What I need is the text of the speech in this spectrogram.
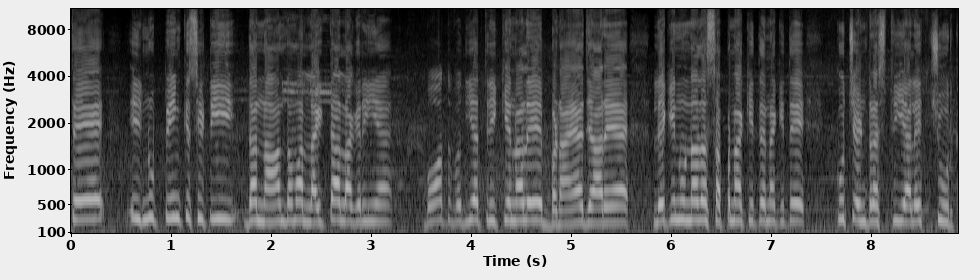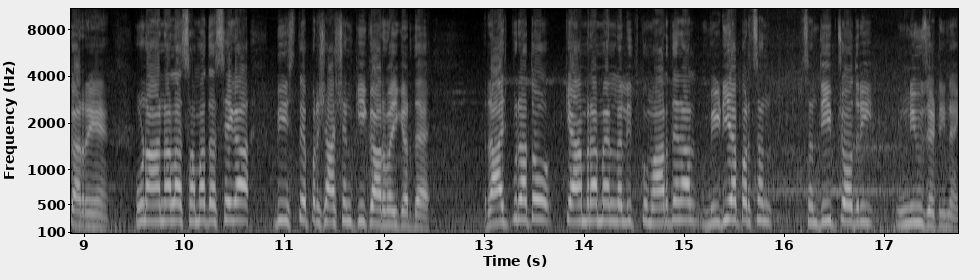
ਤੇ ਇਹਨੂੰ ਪਿੰਕ ਸਿਟੀ ਦਾ ਨਾਮ ਦਵਾਂ, ਲਾਈਟਾਂ ਲੱਗ ਰਹੀਆਂ। ਬਹੁਤ ਵਧੀਆ ਤਰੀਕੇ ਨਾਲ ਇਹ ਬਣਾਇਆ ਜਾ ਰਿਹਾ ਹੈ ਲੇਕਿਨ ਉਹਨਾਂ ਦਾ ਸੁਪਨਾ ਕਿਤੇ ਨਾ ਕਿਤੇ ਕੁਝ ਇੰਡਸਟਰੀ ਵਾਲੇ ਚੂਰ ਕਰ ਰਹੇ ਹਨ ਹੁਣ ਆਉਣ ਵਾਲਾ ਸਮਾਂ ਦੱਸੇਗਾ ਵੀ ਇਸ ਤੇ ਪ੍ਰਸ਼ਾਸਨ ਕੀ ਕਾਰਵਾਈ ਕਰਦਾ ਹੈ। ਰਾਜਪੁਰਾ ਤੋਂ ਕੈਮਰਾਮੈਨ ਲਲਿਤ ਕੁਮਾਰ ਦੇ ਨਾਲ media person Sandeep Chaudhary news 89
